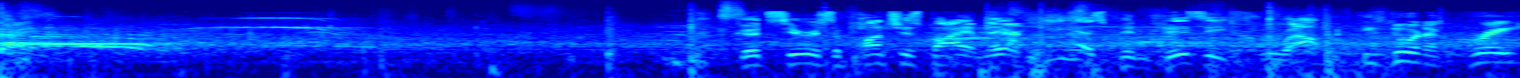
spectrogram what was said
Tight. Good series of punches by him there. He has been busy throughout. He's doing a great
